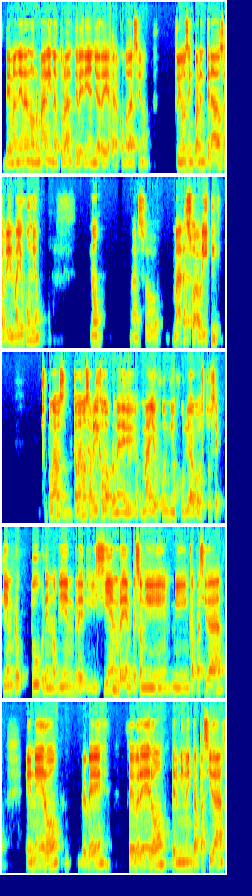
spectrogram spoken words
de manera normal y natural, deberían ya de acomodarse, ¿no? Estuvimos en cuarentenados, abril, mayo, junio. No, marzo, marzo, abril. Supongamos, tomemos abril como promedio. Mayo, junio, julio, agosto, septiembre, octubre, noviembre, diciembre empezó mi incapacidad. Enero, bebé, febrero termino incapacidad,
